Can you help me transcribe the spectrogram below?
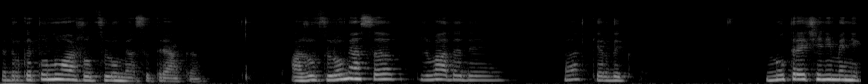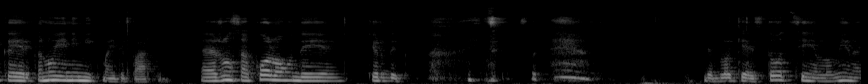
Pentru că tu nu ajuți lumea să treacă. Ajuți lumea să-și vadă de... Da? Chiar Nu trece nimeni nicăieri, că nu e nimic mai departe. Ai ajuns acolo unde e chirdâc. Deblochezi tot, ții în lumină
